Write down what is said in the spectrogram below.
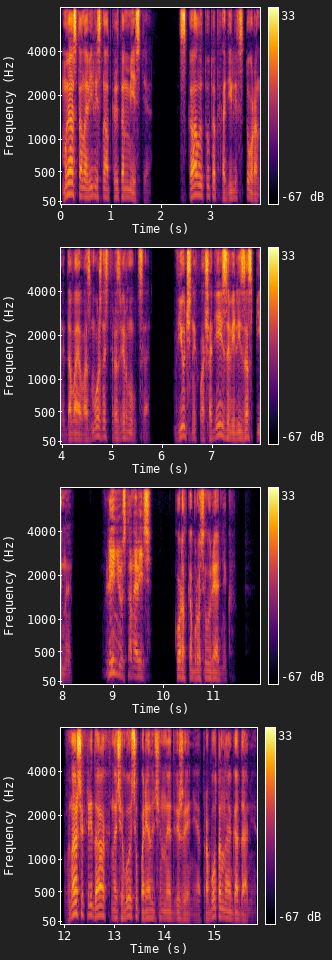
Мы остановились на открытом месте. Скалы тут отходили в стороны, давая возможность развернуться. Вьючных лошадей завели за спины. «В линию становись!» — коротко бросил урядник. В наших рядах началось упорядоченное движение, отработанное годами.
